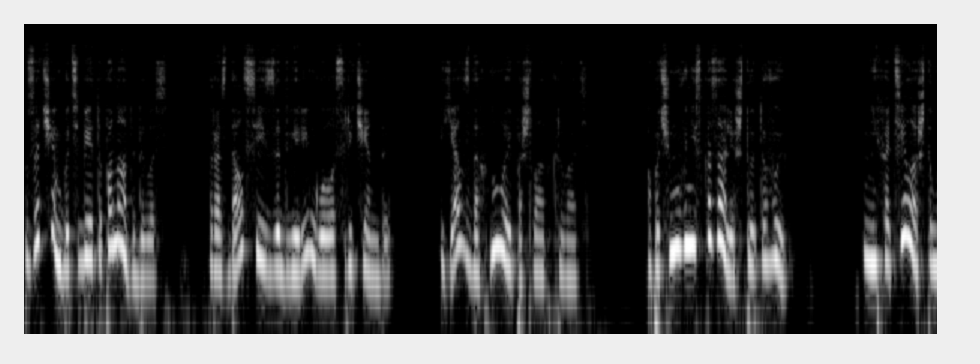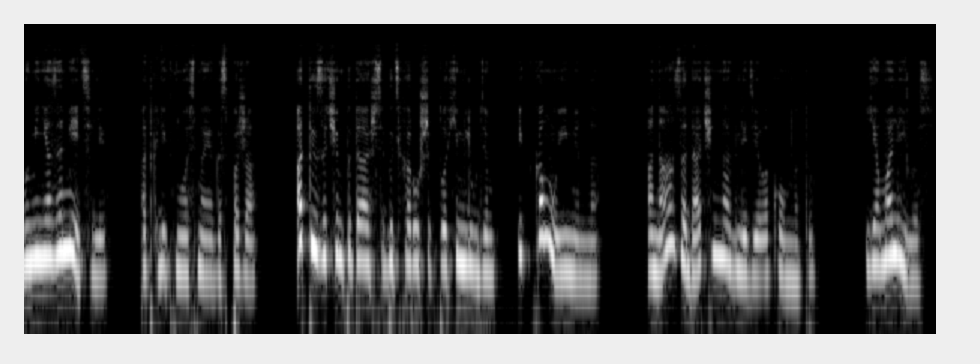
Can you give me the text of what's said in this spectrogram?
«Зачем бы тебе это понадобилось?» — раздался из-за двери голос Риченды. Я вздохнула и пошла открывать. «А почему вы не сказали, что это вы?» «Не хотела, чтобы меня заметили», — откликнулась моя госпожа. «А ты зачем пытаешься быть хорошей к плохим людям? И к кому именно?» Она озадаченно оглядела комнату. Я молилась.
